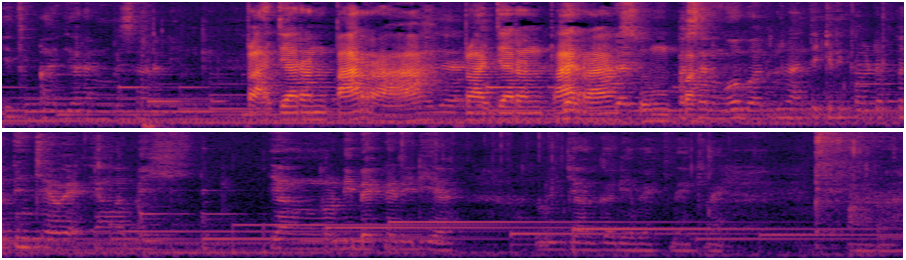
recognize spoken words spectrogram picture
itu pelajaran besar di pelajaran parah pelajaran. parah dan, dan sumpah. pesan gue buat lu nanti ketika lu dapetin cewek yang lebih yang lebih baik dari dia lu jaga dia baik-baik lah parah.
